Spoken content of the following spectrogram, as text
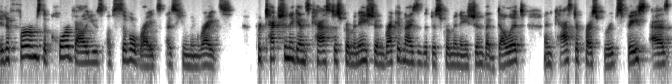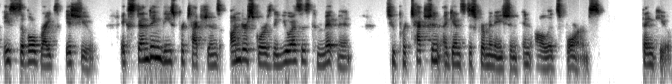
it affirms the core values of civil rights as human rights. Protection against caste discrimination recognizes the discrimination that Dalit and caste oppressed groups face as a civil rights issue. Extending these protections underscores the US's commitment to protection against discrimination in all its forms. Thank you.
